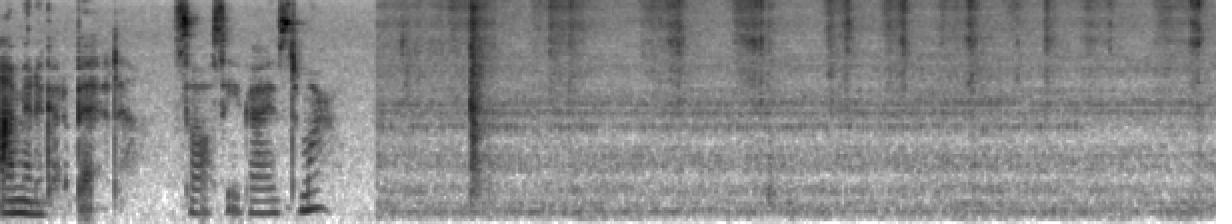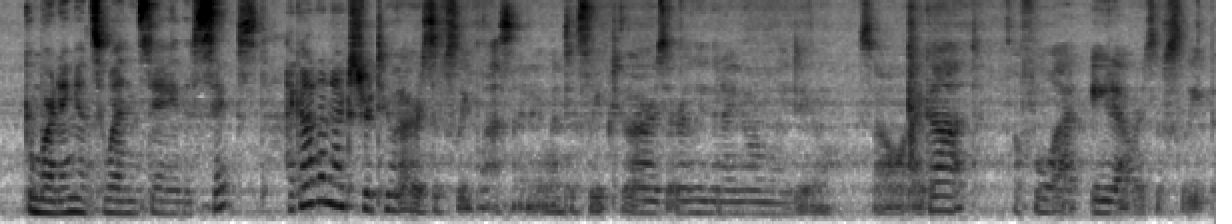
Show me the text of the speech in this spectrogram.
I'm gonna go to bed. So I'll see you guys tomorrow. Good morning, it's Wednesday the 6th. I got an extra two hours of sleep last night. I went to sleep two hours early than I normally do. So I got a full eight hours of sleep.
